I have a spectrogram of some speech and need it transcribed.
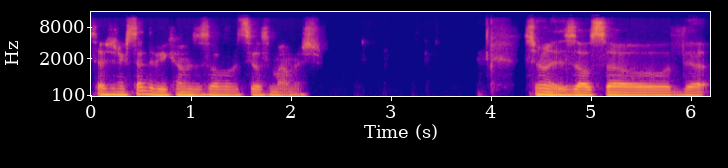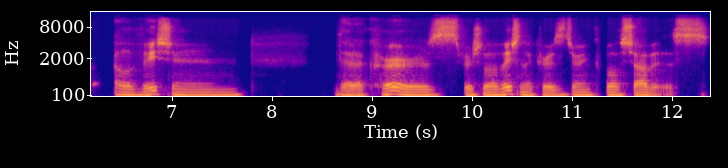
To such an extent that it becomes this level of Atzilus Mamish. Certainly, there's also the elevation that occurs, spiritual elevation that occurs during Kabbalah Shabbos.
